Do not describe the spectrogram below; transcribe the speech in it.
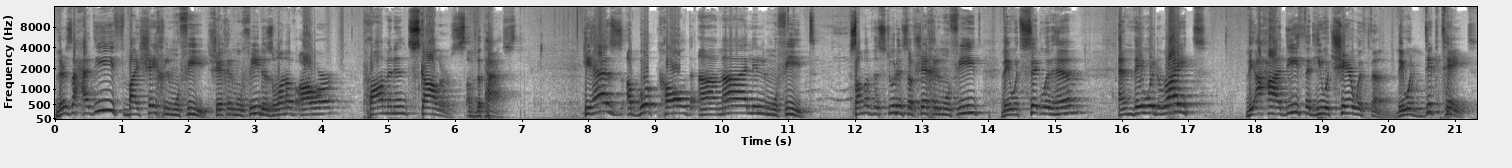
There's a hadith by Shaykh al-Mufid. Shaykh al-Mufid is one of our prominent scholars of the past. He has a book called Amal al-Mufid. Some of the students of Shaykh al-Mufid, they would sit with him and they would write the ahadith that he would share with them. They would dictate.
